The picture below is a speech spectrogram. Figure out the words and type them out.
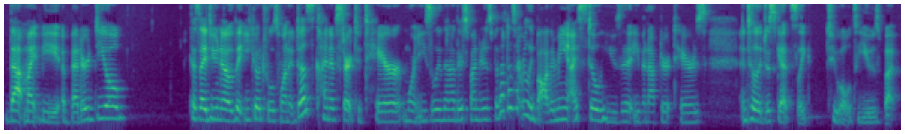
that might be a better deal because I do know the EcoTools one, it does kind of start to tear more easily than other sponges, but that doesn't really bother me. I still use it even after it tears until it just gets like too old to use, but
